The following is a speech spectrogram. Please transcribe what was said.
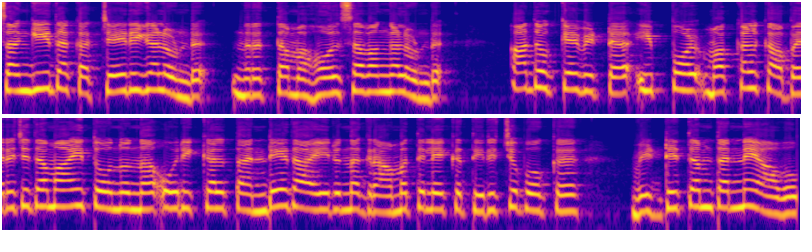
സംഗീത കച്ചേരികളുണ്ട്. നൃത്ത മഹോത്സവങ്ങളുണ്ട്. അതൊക്കെ വിട്ട് ഇപ്പോൾ മക്കൾക്ക് അപരിചിതമായി തോന്നുന്ന ഒരിക്കൽ തന്റേതായിരുന്ന ഗ്രാമത്തിലേക്ക് തിരിച്ചുപോക്ക് വിഡ്ഢിത്തം തന്നെയാവും.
